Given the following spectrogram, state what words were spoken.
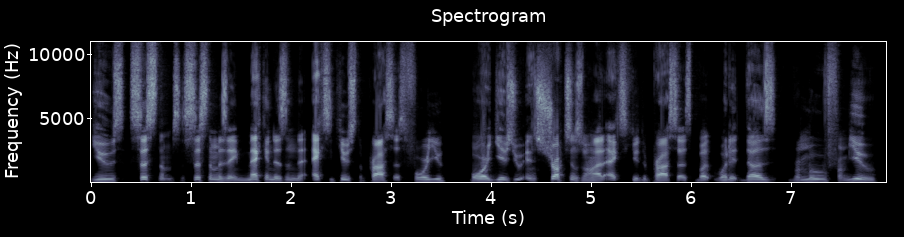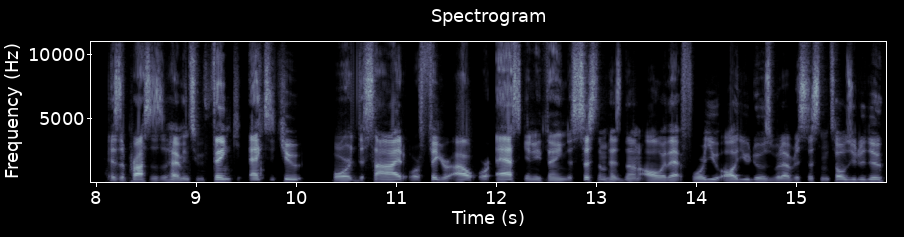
use systems. A system is a mechanism that executes the process for you or gives you instructions on how to execute the process. But what it does remove from you is the process of having to think, execute, or decide, or figure out, or ask anything. The system has done all of that for you. All you do is whatever the system tells you to do.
